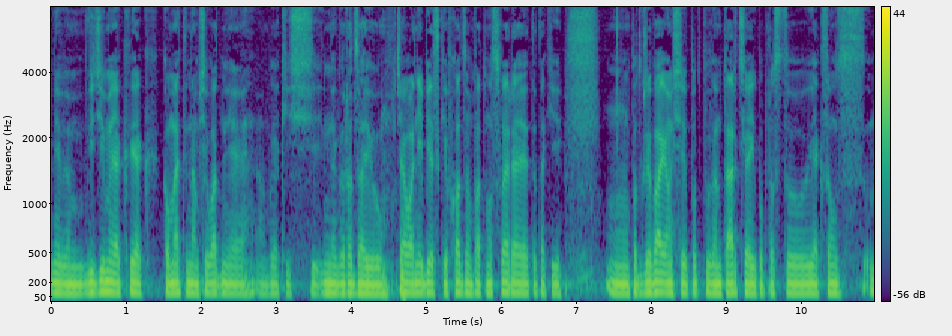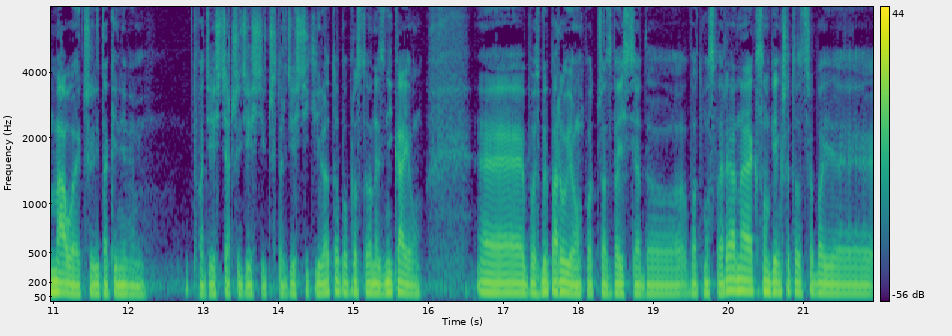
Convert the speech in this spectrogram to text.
nie wiem, widzimy jak, jak komety nam się ładnie, albo jakieś innego rodzaju ciała niebieskie wchodzą w atmosferę, to taki mm, podgrzewają się pod wpływem tarcia i po prostu jak są małe, czyli takie, nie wiem, 20, 30, 40 kilo, to po prostu one znikają. E, bo wyparują podczas wejścia do, w atmosferę, a no jak są większe, to trzeba je e,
